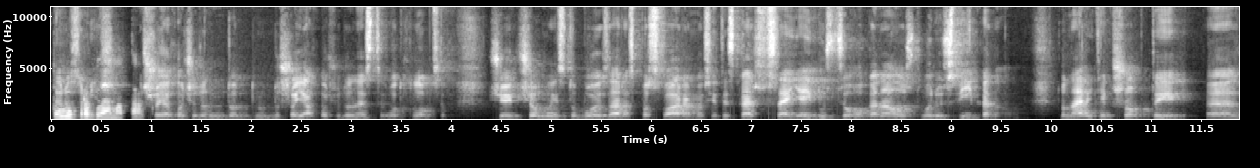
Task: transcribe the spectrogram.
Тому розумієш, проблема так. Що я хочу до, до, що я хочу донести, от хлопцям, що якщо ми з тобою зараз посваримось, і ти скажеш, все, я йду з цього каналу, створю свій канал, то навіть якщо б ти е,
